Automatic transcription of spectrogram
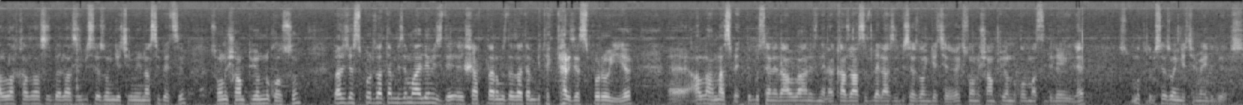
Allah kazasız belasız bir sezon geçirmeyi nasip etsin. Sonu şampiyonluk olsun. Darıca Spor zaten bizim ailemizdi. E, Şartlarımız da zaten bir tek Darıca Spor'a uyuyor. Ee, Allah nasip etti. Bu sene de Allah'ın izniyle kazasız belasız bir sezon geçirerek sonu şampiyonluk olması dileğiyle mutlu bir sezon geçirmeyi diliyoruz.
